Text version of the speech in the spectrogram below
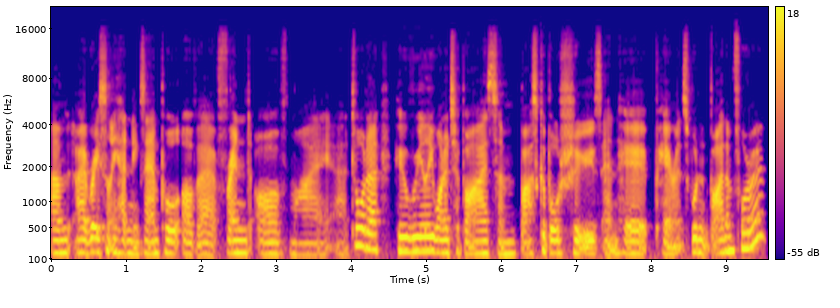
Um, I recently had an example of a friend of my uh, daughter who really wanted to buy some basketball shoes, and her parents wouldn't buy them for her.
